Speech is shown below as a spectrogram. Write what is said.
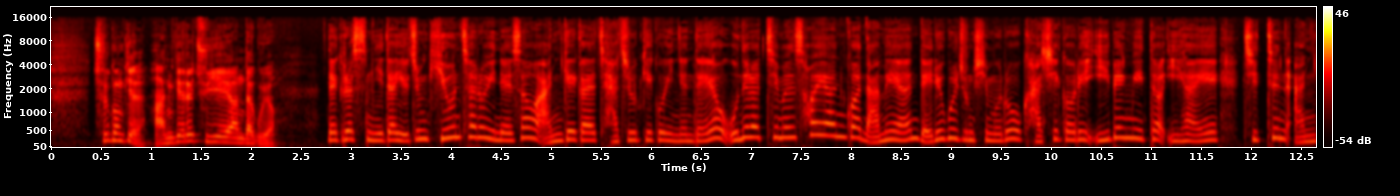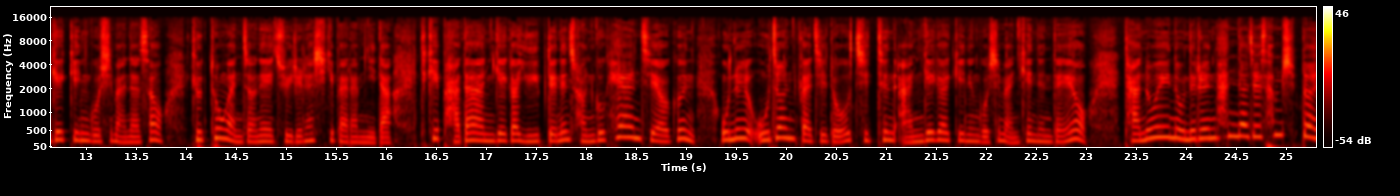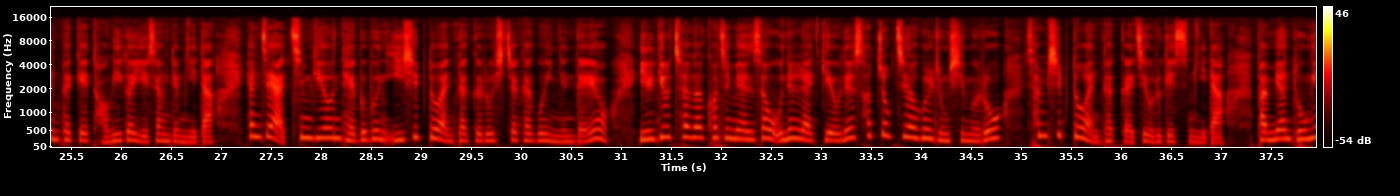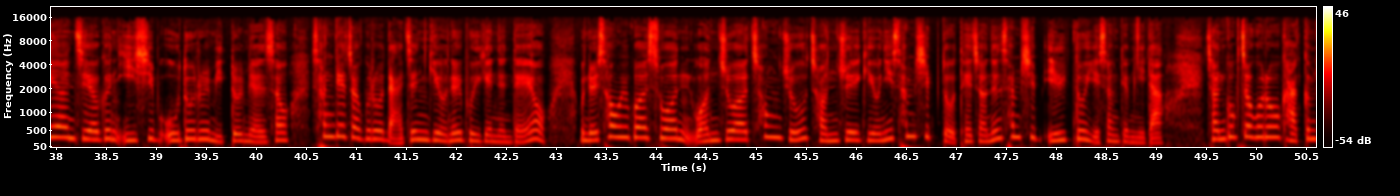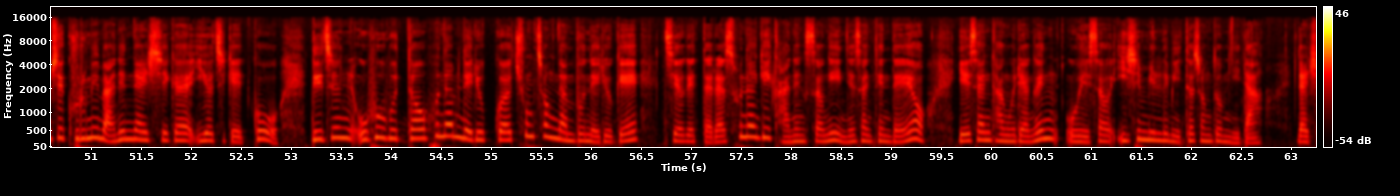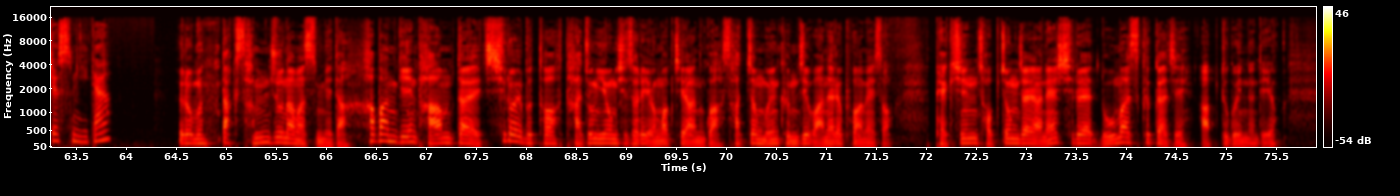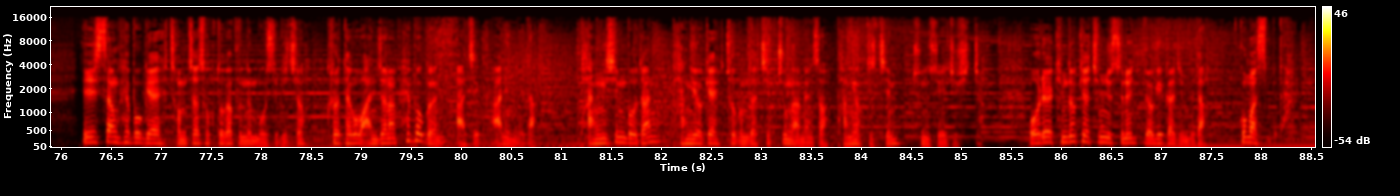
출근길 안개를 주의해야 한다고요. 네, 그렇습니다. 요즘 기온차로 인해서 안개가 자주 끼고 있는데요. 오늘 아침은 서해안과 남해안 내륙을 중심으로 가시거리 200m 이하의 짙은 안개 낀 곳이 많아서 교통 안전에 주의를 하시기 바랍니다. 특히 바다 안개가 유입되는 전국 해안 지역은 오늘 오전까지도 짙은 안개가 끼는 곳이 많겠는데요. 단오인 오늘은 한낮에 30도 안팎의 더위가 예상됩니다. 현재 아침 기온 대부분 20도 안팎으로 시작하고 있는데요. 일교차가 커지면서 오늘 낮 기온은 서쪽 지역을 중심으로 30도 안팎까지 오르겠습니다. 반면 동해안 지역은 25도를 밑돌면서 상대적으로 낮은 기온을 보이겠는데요. 오늘 서울과 수원, 원주와 청주, 전주의 기온이 30도, 대전은 31도 예상됩니다. 전국적으로 가끔씩 구름이 많은 날씨가 이어지겠고 늦은 오후부터 호남 내륙과 충청 남부 내륙에 지역에 따라 소나기 가능성이 있는 상태인데요. 예상 강우량은 5에서 20mm 정도입니다. 있습니다. 날씨였습니다. 여러분 딱 3주 남았습니다. 하반기인 다음 달 7월부터 다중이용 시설의 영업 제한과 사적 모임 금지 완화를 포함해서 백신 접종자의 한해 실외 노마스크까지 앞두고 있는데요. 일상 회복에 점차 속도가 붙는 모습이죠. 그렇다고 완전한 회복은 아직 아닙니다. 방심보단 방역에 조금 더 집중하면서 방역 지침 준수해 주시죠. 월요일 김덕희 아침 뉴스는 여기까지입니다. 고맙습니다.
